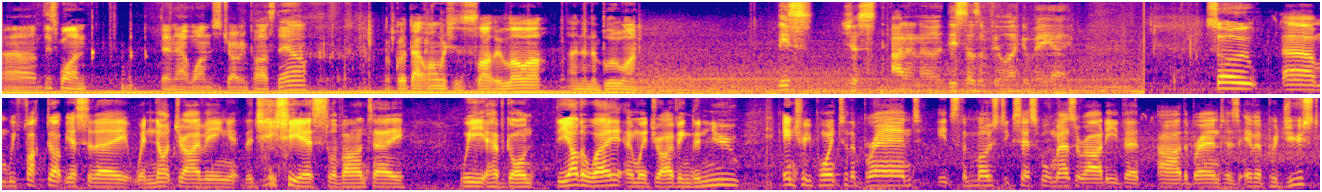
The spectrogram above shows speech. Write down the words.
Um, this one, then that one's driving past now. We've got that one which is slightly lower, and then the blue one. This just, I don't know, this doesn't feel like a V8. So, um, we fucked up yesterday. We're not driving the GTS Levante. We have gone the other way and we're driving the new entry point to the brand. It's the most accessible Maserati that uh, the brand has ever produced,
